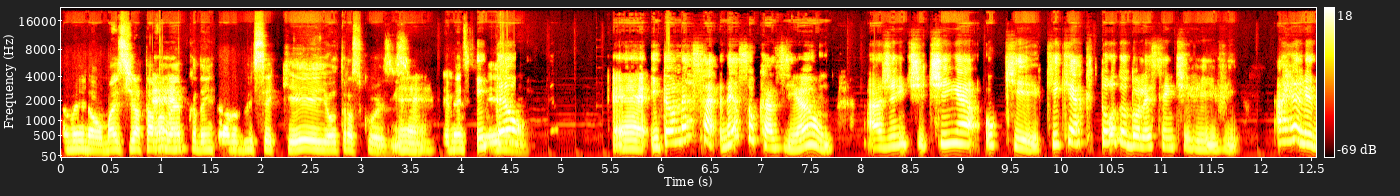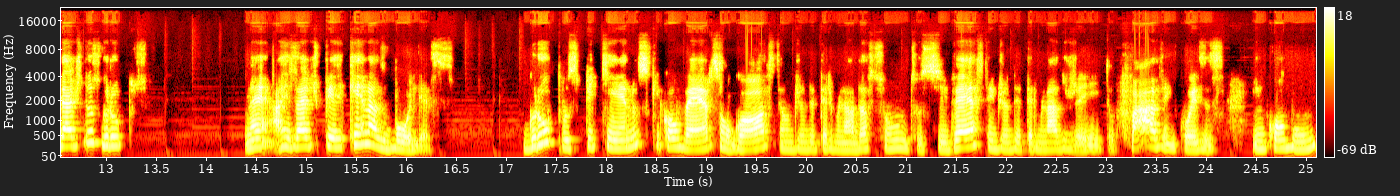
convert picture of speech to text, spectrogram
também não, mas já estava é. na época da entrada do ICQ e outras coisas. É. Então, é, então nessa, nessa ocasião, a gente tinha o quê? O que, que é que todo adolescente vive? a realidade dos grupos, né? A realidade de pequenas bolhas. Grupos pequenos que conversam, gostam de um determinado assunto, se vestem de um determinado jeito, fazem coisas em comum.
